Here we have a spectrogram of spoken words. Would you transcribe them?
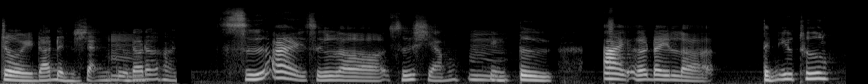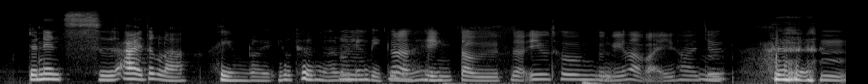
trời đã định sẵn từ Ừ. đó đó hả? Sứ ai, sự là sứ想, Ừ. hiện từ. Ai ở đây là tình yêu thương. Cho nên sứ ai tức là hiền rồi yêu thương nữa rồi Ừ. tiếng Việt Tức là cái nữa. hiền từ là yêu thương Ừ. có nghĩa là vậy thôi chứ ừ.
